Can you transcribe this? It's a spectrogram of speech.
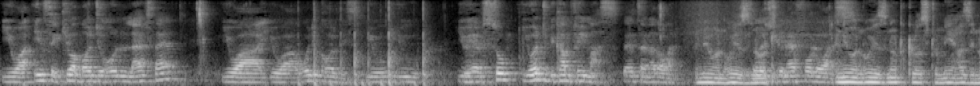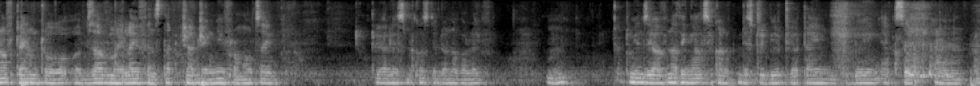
You are insecure about your own lifestyle. You are. You are. What do you call this? You. You. You have so. You want to become famous. That's another one. Anyone who is So not you can have followers. anyone who is not close to me has enough time to observe my life and start judging me from outside. Clearly, it's because they don't have a life. Mhm. It means you have nothing else you can distribute your time to doing except uh,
